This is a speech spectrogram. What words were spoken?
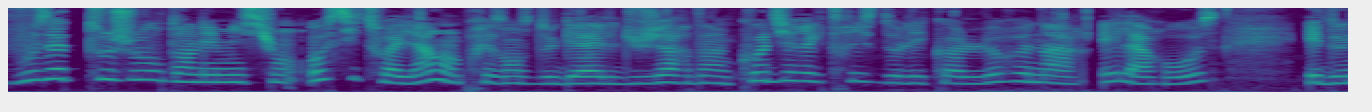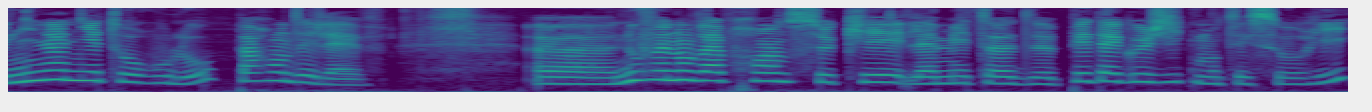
Vous êtes toujours dans l'émission Aux citoyens en présence de Gaëlle Dujardin, co-directrice de l'école Le Renard et la Rose, et de Nina Nieto-Rouleau, parent d'élèves. Euh, nous venons d'apprendre ce qu'est la méthode pédagogique Montessori.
